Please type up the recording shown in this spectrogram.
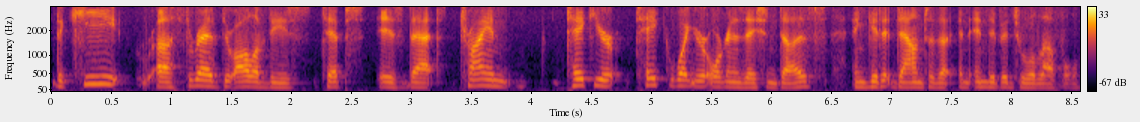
The key uh, thread through all of these tips is that try and take your take what your organization does and get it down to the, an individual level.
